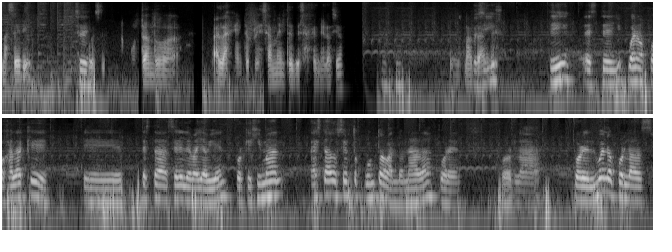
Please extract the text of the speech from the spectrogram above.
más serio, sí. pues apuntando a, a la gente precisamente de esa generación. Los más Pues sí. grandes. Sí, este, bueno, ojalá que eh, esta serie le vaya bien, porque He-Man ha estado a cierto punto abandonada por el, por la, por el, bueno, por las,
